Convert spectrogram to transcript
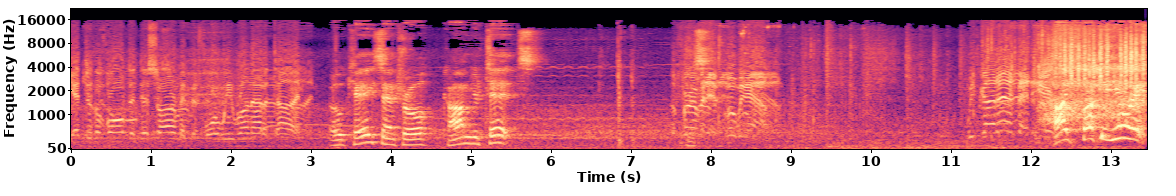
Get to the vault and disarm it before we run out of time. Okay, Central. Calm your tits. Affirmative. Moving out. We've got Advent here. I fucking knew it!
